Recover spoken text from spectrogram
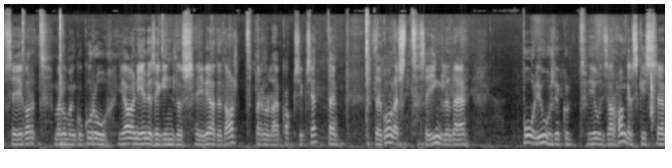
seekord mälumängu guru Jaani enesekindlus ei vea teda alt, Pärnu läheb kaks-üks ette, tõepoolest see inglane pooljuhuslikult jõudis Arhangelskisse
